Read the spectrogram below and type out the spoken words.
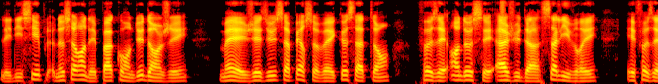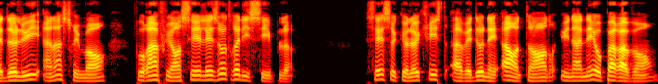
Les disciples ne se rendaient pas compte du danger, mais Jésus s'apercevait que Satan faisait endosser à Judas sa livrée et faisait de lui un instrument pour influencer les autres disciples. C'est ce que le Christ avait donné à entendre une année auparavant.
